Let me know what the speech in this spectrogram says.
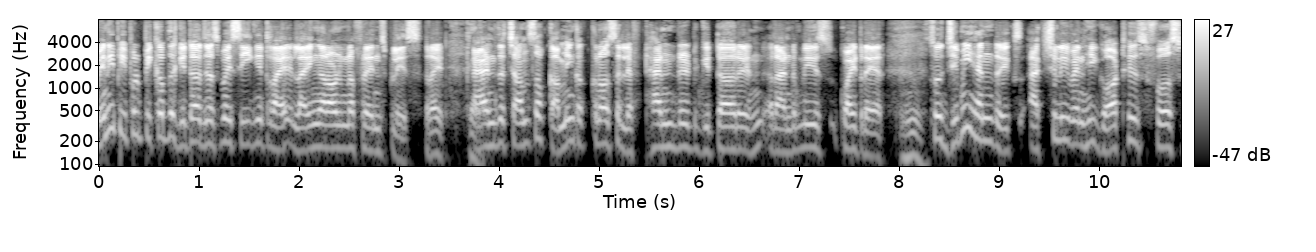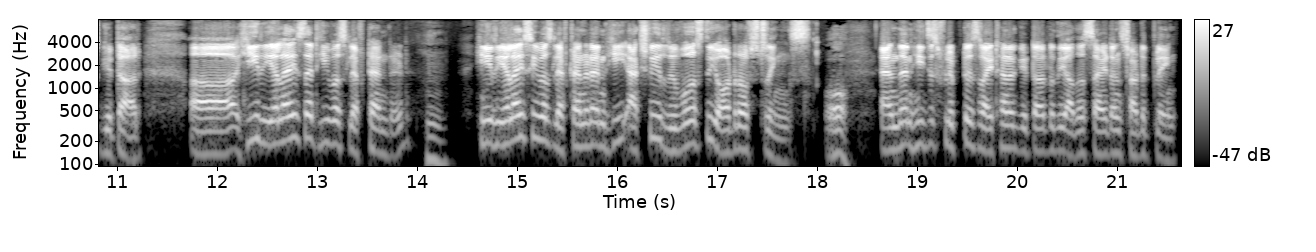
many people pick up the guitar just by seeing it ri- lying around in a friend's place, right? And the chance of coming across a left-handed guitar in, randomly is quite rare. So Jimi Hendrix, actually, when he got his first guitar, uh, he realized that he was left-handed. He realized he was left-handed, and he actually reversed the order of strings Oh, and then he just flipped his right-handed guitar to the other side and started playing.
